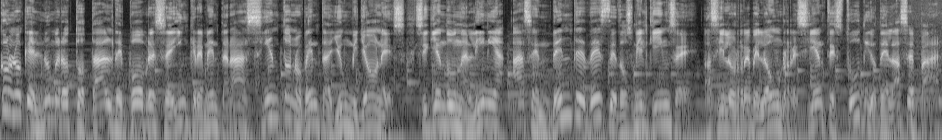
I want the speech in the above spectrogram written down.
con lo que el número total de pobres se incrementará a 191 millones, siguiendo una línea ascendente desde 2015. Así lo reveló un reciente estudio de la CEPAL.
